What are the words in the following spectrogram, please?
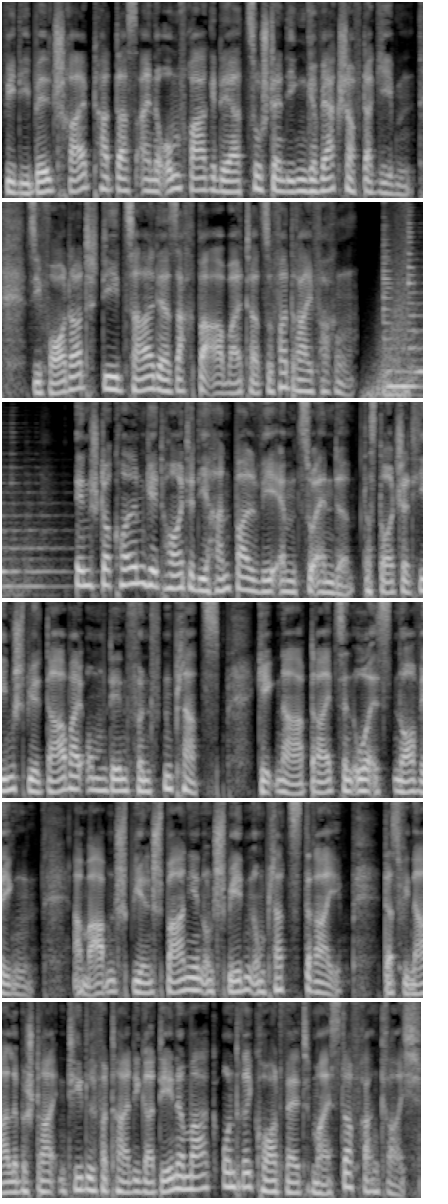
Wie die Bild schreibt, hat das eine Umfrage der zuständigen Gewerkschaft ergeben. Sie fordert, die Zahl der Sachbearbeiter zu verdreifachen. In Stockholm geht heute die Handball-WM zu Ende. Das deutsche Team spielt dabei um den fünften Platz. Gegner ab 13 Uhr ist Norwegen. Am Abend spielen Spanien und Schweden um Platz drei. Das Finale bestreiten Titelverteidiger Dänemark und Rekordweltmeister Frankreich.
